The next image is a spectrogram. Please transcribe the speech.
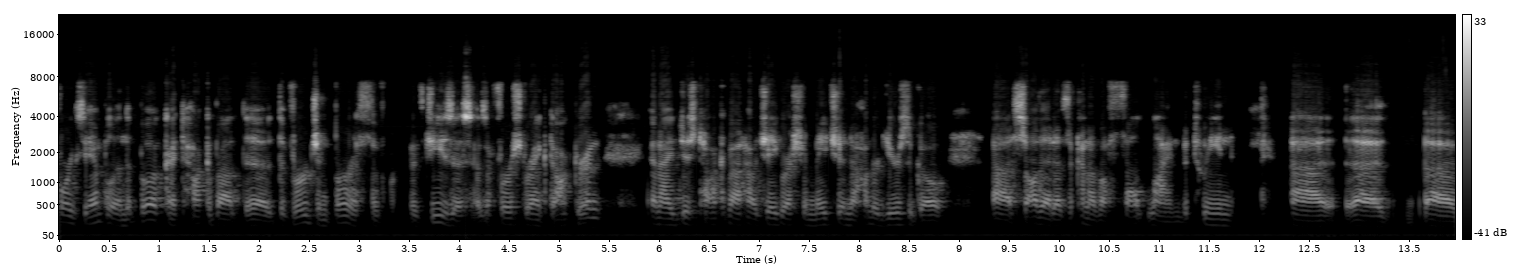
for example, in the book, I talk about the, the virgin birth of, of Jesus as a first rank doctrine. And I just talk about how J. Gresham Machen 100 years ago uh, saw that as a kind of a fault line between uh, uh, uh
